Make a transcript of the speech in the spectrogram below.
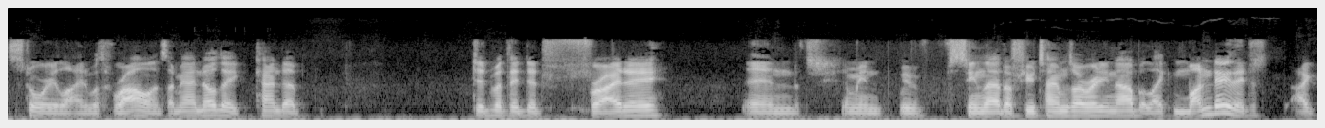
storyline with Rollins. I mean, I know they kind of did what they did Friday, and I mean we've seen that a few times already now. But like Monday, they just I,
